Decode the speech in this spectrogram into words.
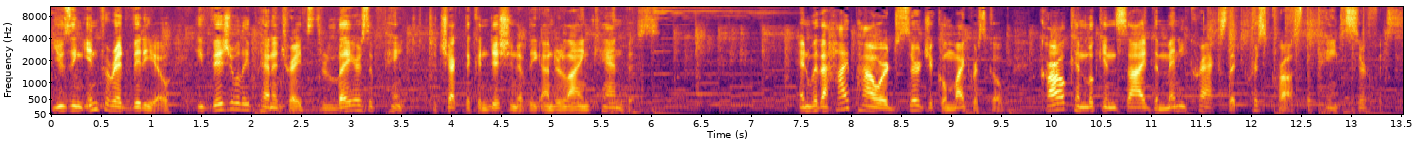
Using infrared video, he visually penetrates through layers of paint to check the condition of the underlying canvas. And with a high powered surgical microscope, Carl can look inside the many cracks that crisscross the paint surface.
